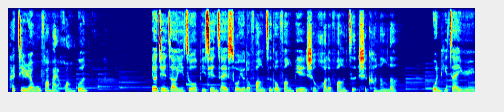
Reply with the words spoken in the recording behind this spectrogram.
他竟然无法买皇冠。要建造一座比现在所有的房子都方便奢华的房子是可能的，问题在于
